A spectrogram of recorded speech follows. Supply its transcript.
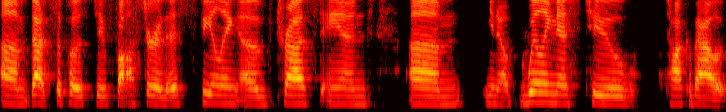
um, that's supposed to foster this feeling of trust and, um, you know, willingness to talk about,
